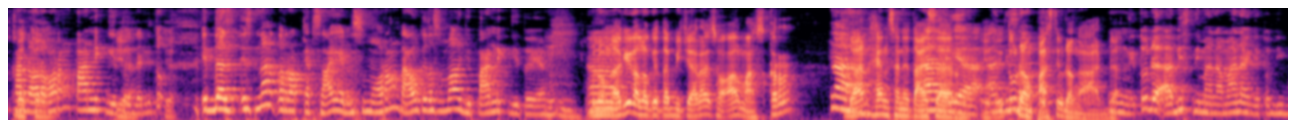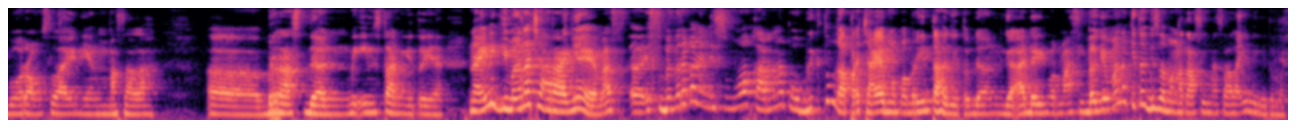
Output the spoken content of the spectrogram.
karena orang-orang panik gitu yeah. dan itu yeah. it does it's not a rocket science. Semua orang tahu kita semua lagi panik gitu ya. Mm -mm. Belum uh, lagi kalau kita bicara soal masker Nah, dan hand sanitizer uh, iya, itu, itu udah pasti udah nggak ada. Hmm, itu udah habis di mana-mana gitu diborong selain yang masalah uh, beras dan mie instan gitu ya. Nah ini gimana caranya ya mas? Uh, Sebenarnya kan ini semua karena publik tuh nggak percaya sama pemerintah gitu dan nggak ada informasi. Bagaimana kita bisa mengatasi masalah ini gitu mas?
